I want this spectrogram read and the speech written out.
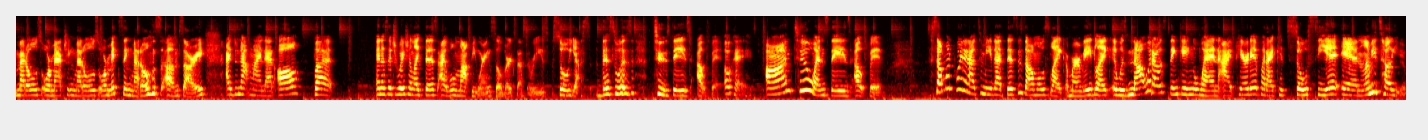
metals or matching metals or mixing metals. Um sorry. I do not mind at all. But in a situation like this i will not be wearing silver accessories. So yes this was tuesday's outfit. Okay on to wednesday's outfit someone pointed out to me that this is almost like a mermaid. Like it was not what i was thinking when i paired it but i could so see it. And let me tell you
